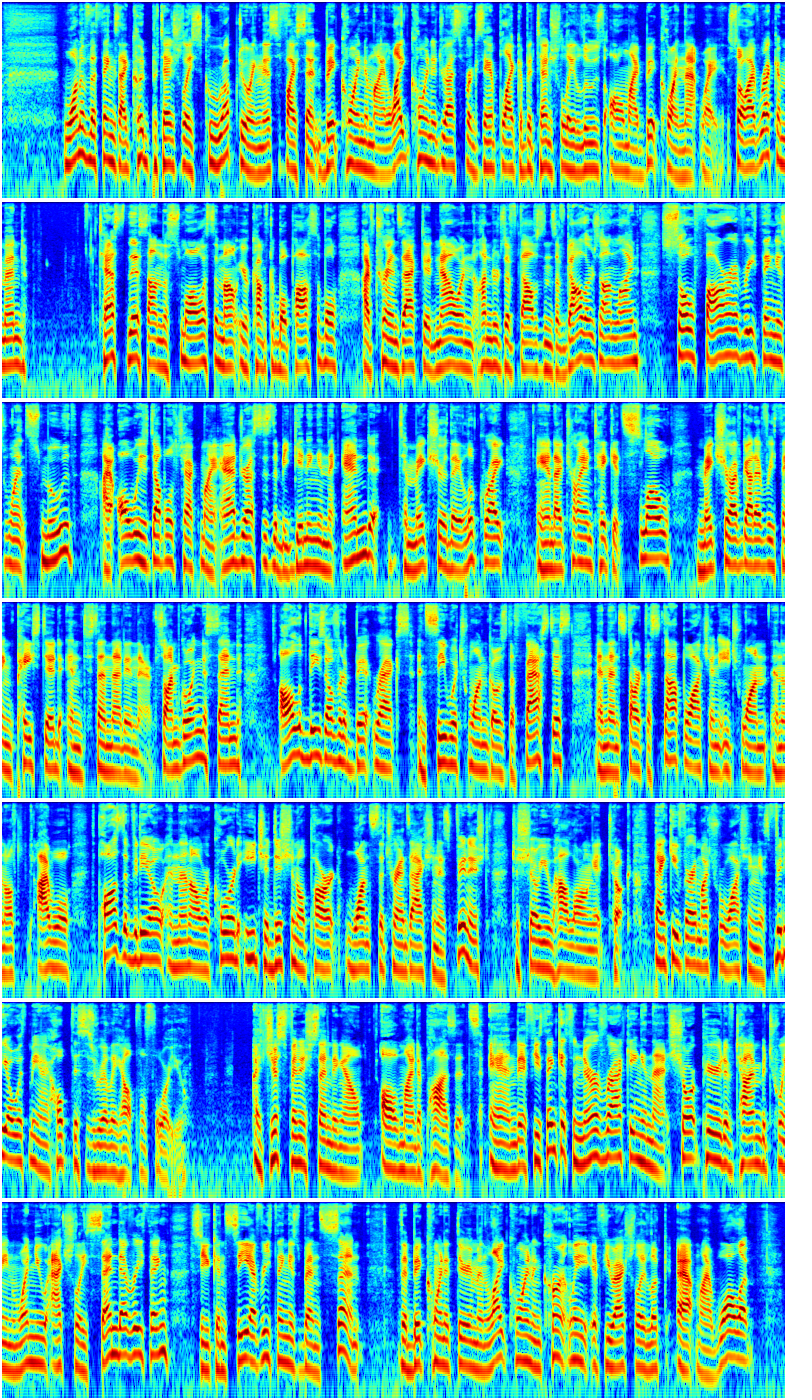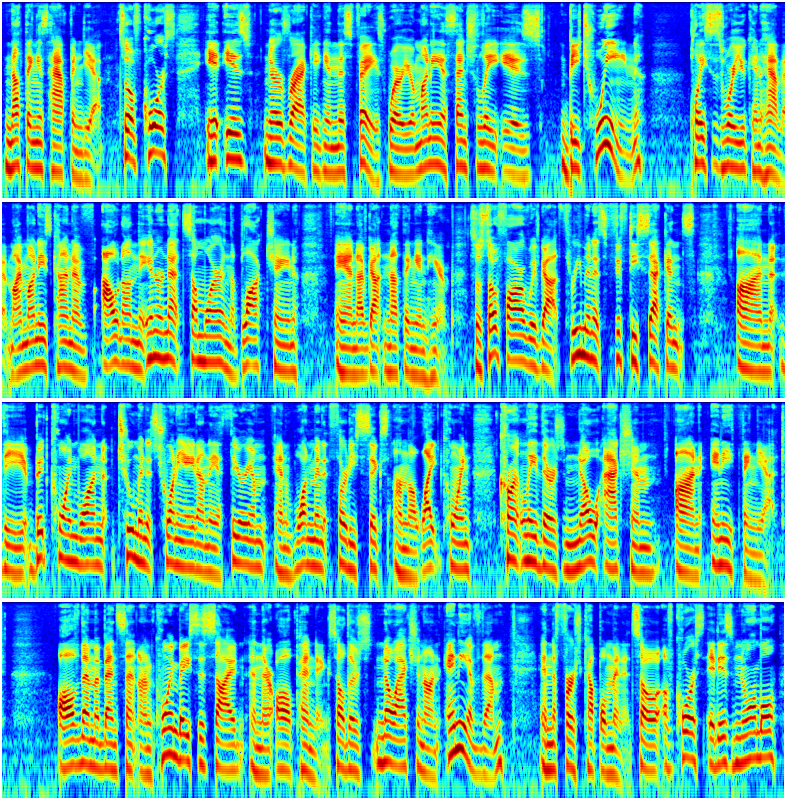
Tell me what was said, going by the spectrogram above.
one of the things I could potentially screw up doing this, if I sent Bitcoin to my Litecoin address, for example, I could potentially lose all my Bitcoin that way. So I recommend Test this on the smallest amount you're comfortable possible. I've transacted now in hundreds of thousands of dollars online. So far, everything has went smooth. I always double check my addresses, the beginning and the end, to make sure they look right. And I try and take it slow, make sure I've got everything pasted and send that in there. So I'm going to send all of these over to Bittrex and see which one goes the fastest and then start the stopwatch on each one and then I'll I will pause the video and then I'll record each additional part once the transaction is finished to show you how long it took. Thank you very much for watching this video with me. I hope this is really helpful for you. I just finished sending out all my deposits. And if you think it's nerve wracking in that short period of time between when you actually send everything, so you can see everything has been sent, the Bitcoin, Ethereum, and Litecoin, and currently, if you actually look at my wallet, nothing has happened yet. So, of course, it is nerve wracking in this phase where your money essentially is between places where you can have it. My money's kind of out on the internet somewhere in the blockchain and I've got nothing in here. So, so far we've got 3 minutes 50 seconds on the Bitcoin one, 2 minutes 28 on the Ethereum, and 1 minute 36 on the Litecoin. Currently, there's no action on anything yet. All of them have been sent on Coinbase's side and they're all pending. So there's no action on any of them in the first couple minutes. So, of course, it is normal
